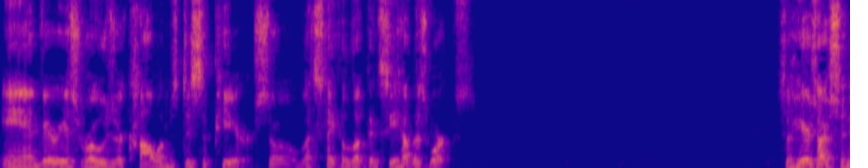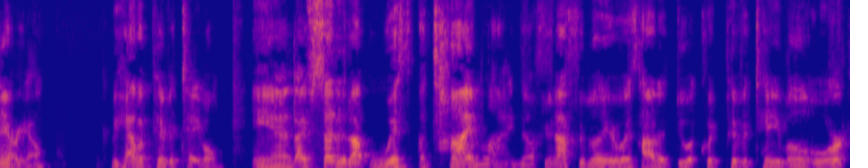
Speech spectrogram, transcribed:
and various rows or columns disappear. So let's take a look and see how this works. So here's our scenario we have a pivot table and I've set it up with a timeline. Now if you're not familiar with how to do a quick pivot table or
